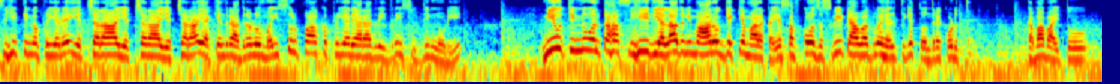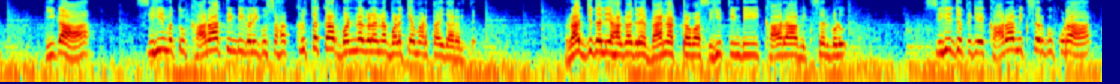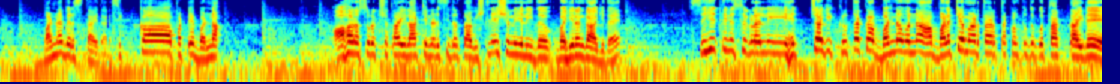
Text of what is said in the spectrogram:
ಸಿಹಿ ತಿನ್ನೋ ಪ್ರಿಯರೇ, ಎಚ್ಚರ ಎಚ್ಚರ ಎಚ್ಚರ. ಯಾಕೆಂದ್ರೆ ಅದರಲ್ಲೂ ಮೈಸೂರು ಪಾಕ್ ಪ್ರಿಯರು ಯಾರಾದ್ರೂ ಇದ್ರೆ ಈ ಸುದ್ದಿ ನೋಡಿ. ನೀವು ತಿನ್ನುವಂತಹ ಸಿಹಿ ಇದೆಯಲ್ಲ, ಅದು ನಿಮ್ಮ ಆರೋಗ್ಯಕ್ಕೆ ಮಾರಕ. ಎಸ್ ಅಫ್ಕೋರ್ಸ್ ಸ್ವೀಟ್ ಯಾವಾಗಲೂ ಹೆಲ್ತ್ಗೆ ತೊಂದರೆ ಕೊಡುತ್ತೆ. ಕಬಾಬ್ ಆಯಿತು. ಈಗ ಸಿಹಿ ಮತ್ತು ಖಾರ ತಿಂಡಿಗಳಿಗೂ ಸಹ ಕೃತಕ ಬಣ್ಣಗಳನ್ನು ಬಳಕೆ ಮಾಡ್ತಾ ಇದ್ದಾರಂತೆ. ರಾಜ್ಯದಲ್ಲಿ ಹಾಗಾದರೆ ಬ್ಯಾನ್ ಆಗ್ತಾವ ಸಿಹಿ ತಿಂಡಿ, ಖಾರ ಮಿಕ್ಸರ್ಗಳು. ಸಿಹಿ ಜೊತೆಗೆ ಖಾರ ಮಿಕ್ಸರ್ಗೂ ಕೂಡ ಬಣ್ಣ ಬೆರೆಸ್ತಾ ಇದ್ದಾರೆ. ಸಿಕ್ಕಾಪಟ್ಟೆ ಬಣ್ಣ. ಆಹಾರ ಸುರಕ್ಷತಾ ಇಲಾಖೆ ನಡೆಸಿದಂಥ ವಿಶ್ಲೇಷಣೆಯಲ್ಲಿ ಇದು ಬಹಿರಂಗ ಆಗಿದೆ. ಸಿಹಿ ತಿನಿಸುಗಳಲ್ಲಿ ಹೆಚ್ಚಾಗಿ ಕೃತಕ ಬಣ್ಣವನ್ನು ಬಳಕೆ ಮಾಡ್ತಾ ಇರ್ತಕ್ಕಂಥದ್ದು ಗೊತ್ತಾಗ್ತಾ ಇದೆ.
